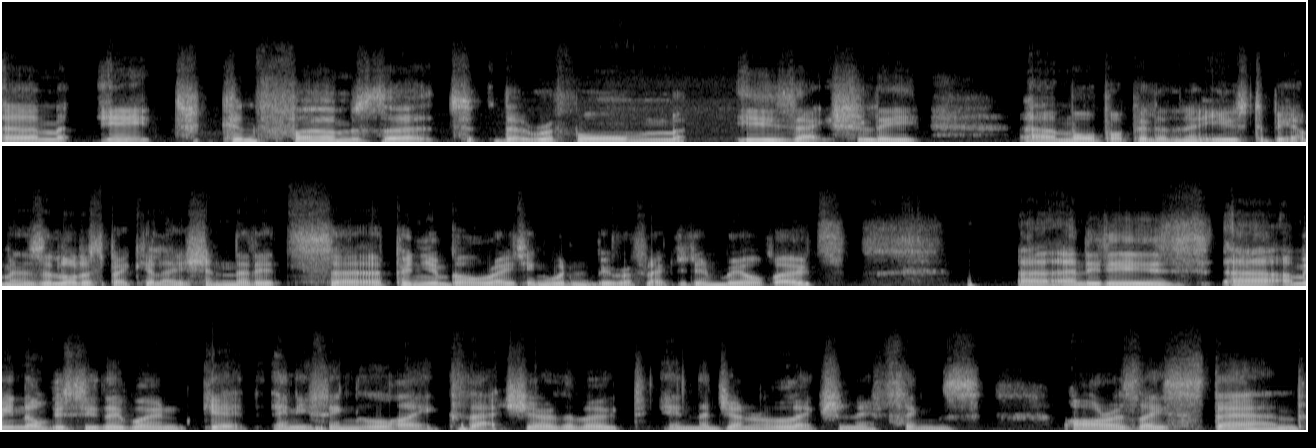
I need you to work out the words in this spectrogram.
Um, it confirms that that reform is actually uh, more popular than it used to be. I mean, there's a lot of speculation that its uh, opinion poll rating wouldn't be reflected in real votes. Uh, and it is. Uh, I mean, obviously, they won't get anything like that share of the vote in the general election if things are as they stand.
